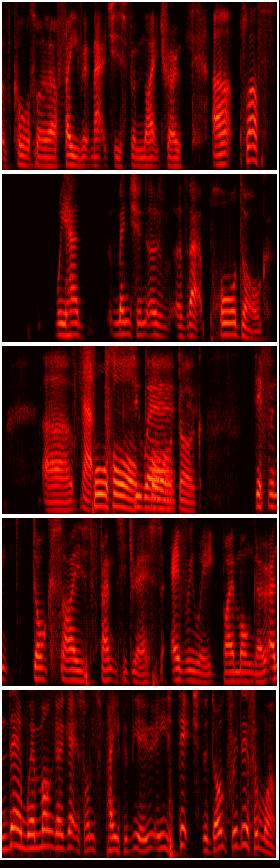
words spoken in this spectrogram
of course, one of our favourite matches from Nitro. Uh, plus, we had mention of, of that poor dog uh, That forced poor, to poor wear dog. different dog-sized fancy dress every week by Mongo, and then when Mongo gets onto pay-per-view, he's ditched the dog for a different one.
